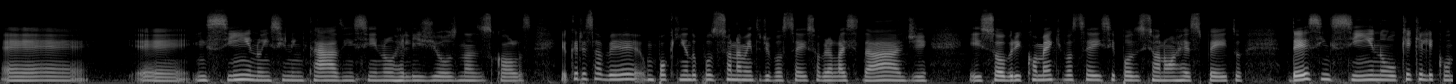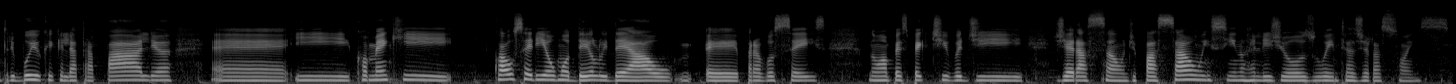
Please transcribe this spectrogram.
é, é, ensino, ensino em casa, ensino religioso nas escolas. Eu queria saber um pouquinho do posicionamento de vocês sobre a laicidade e sobre como é que vocês se posicionam a respeito desse ensino, o que, que ele contribui, o que, que ele atrapalha, é, e como é que qual seria o modelo ideal é, para vocês numa perspectiva de geração, de passar o ensino religioso entre as gerações?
